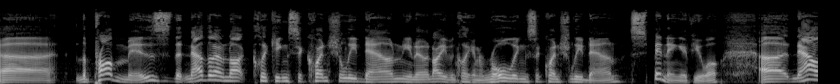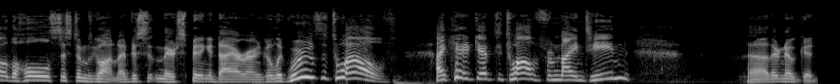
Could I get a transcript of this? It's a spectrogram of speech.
Uh, the problem is that now that I'm not clicking sequentially down, you know, not even clicking, rolling sequentially down, spinning, if you will, uh, now the whole system's gone. I'm just sitting there spinning a die around going like, where's the 12? I can't get to 12 from 19. Uh, they're no good.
